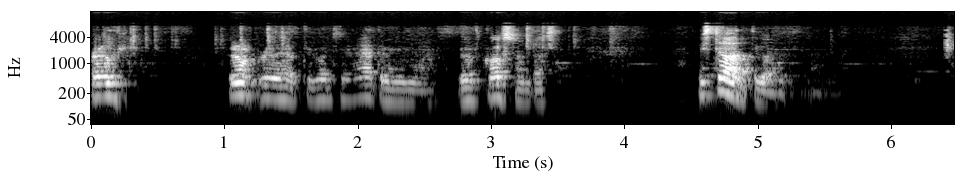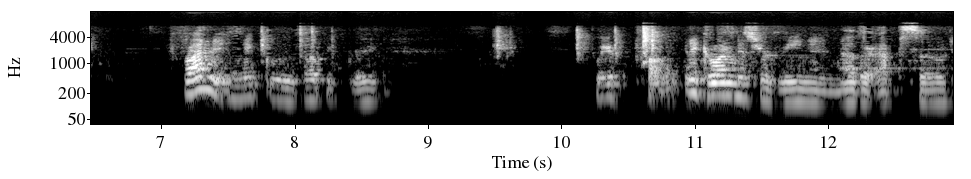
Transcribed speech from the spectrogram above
Really? We don't really have to go to the nether anymore. We have ghost on. We still have to go. Find it Nicholas, that'd be great. We're probably gonna go in this ravine in another episode.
